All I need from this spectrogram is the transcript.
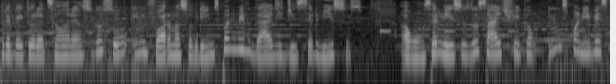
Prefeitura de São Lourenço do Sul informa sobre indisponibilidade de serviços. Alguns serviços do site ficam indisponíveis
